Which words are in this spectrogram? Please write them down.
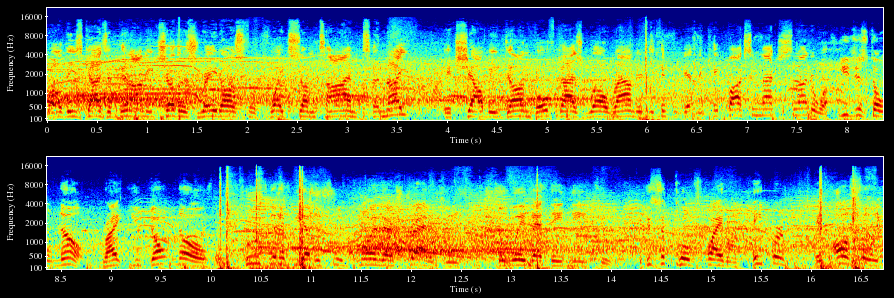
Well, these guys have been on each other's radars for quite some time. Tonight, it shall be done. Both guys well-rounded. You think we're getting a kickboxing match tonight or what? You just don't know, right? You don't know who's going to be able to employ their strategy the way that they need to. This is a close fight on paper, and also in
